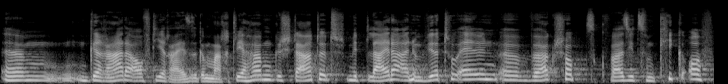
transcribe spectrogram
ähm, gerade auf die Reise gemacht. Wir haben gestartet mit leider einem virtuellen äh, Workshop quasi zum Kickoff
